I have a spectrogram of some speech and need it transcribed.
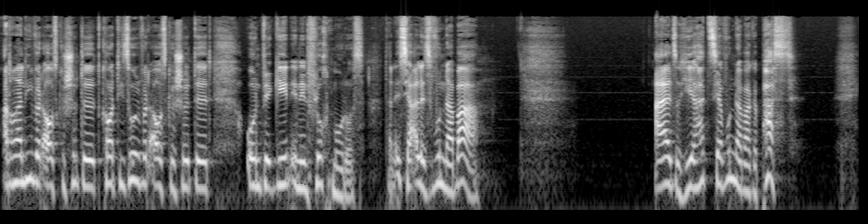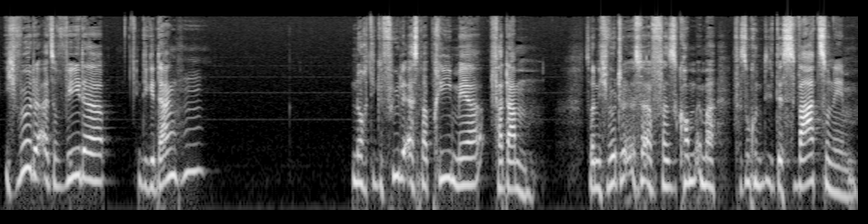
Adrenalin wird ausgeschüttet, Cortisol wird ausgeschüttet und wir gehen in den Fluchtmodus. Dann ist ja alles wunderbar. Also hier hat es ja wunderbar gepasst. Ich würde also weder die Gedanken noch die Gefühle erstmal primär verdammen, sondern ich würde es kommen, immer versuchen, das wahrzunehmen.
